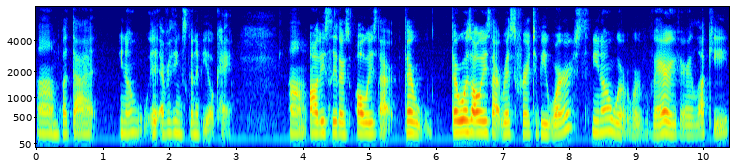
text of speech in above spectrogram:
um, but that, you know, everything's going to be okay. Um, obviously, there's always that there there was always that risk for it to be worse. You know, we're we're very very lucky.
